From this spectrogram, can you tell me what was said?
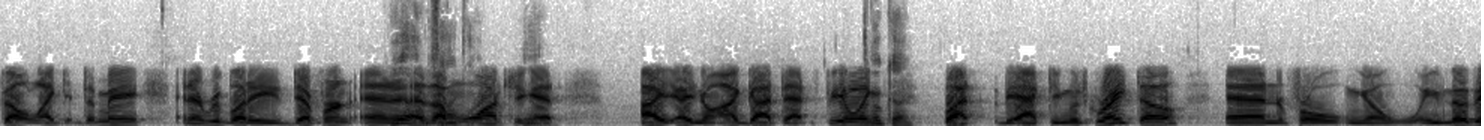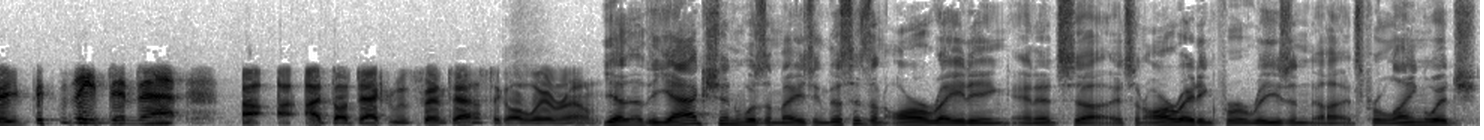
felt like it to me, and everybody's different. And Yeah, as exactly. I'm watching Yeah. it, I, I know I got that feeling. Okay. But the acting was great though, and for you know, even though they they did that, I, I thought the acting was fantastic all the way around. Yeah, the- the action was amazing. This is an R rating, and it's uh, it's an R rating for a reason. Uh, it's for language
